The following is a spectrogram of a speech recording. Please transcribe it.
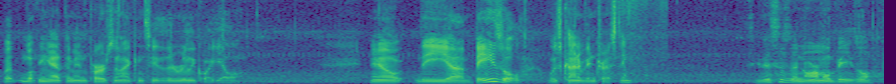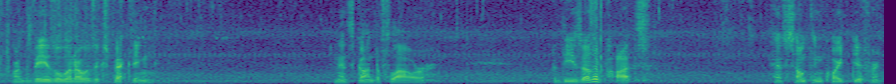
But looking at them in person, I can see that they're really quite yellow. Now, the uh, basil was kind of interesting. See, this is the normal basil, or the basil that I was expecting. And it's gone to flower. But these other pots have something quite different.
